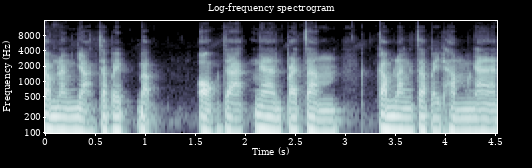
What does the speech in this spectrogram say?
กำลังอยากจะไปแบบ ออกจากงานประจำกำลังจะไปทำงาน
